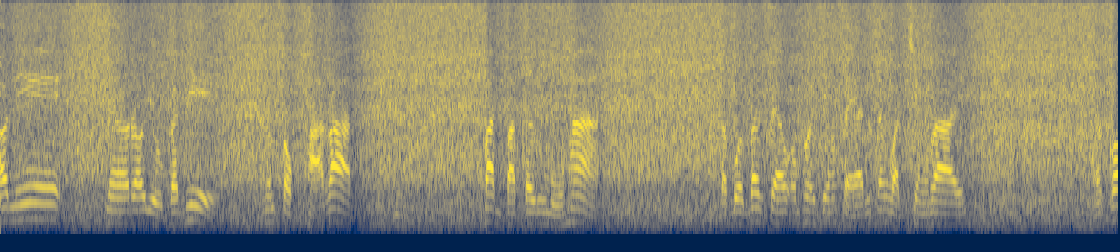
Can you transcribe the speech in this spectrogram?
ตอนนี้เราอยู่กันที่น้ำตกผาราดบ้านป่าตึงหมู่ห้าตำบลบ้านแซวอำเภอเชียงแสน จังหวัดเชียงราย แล้วก็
